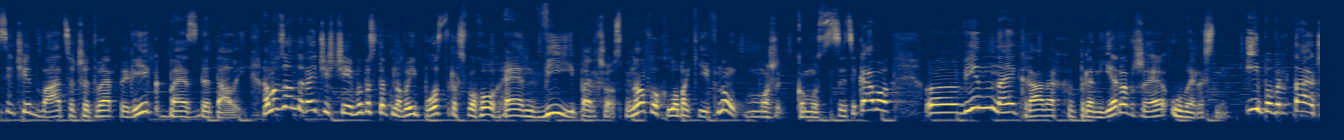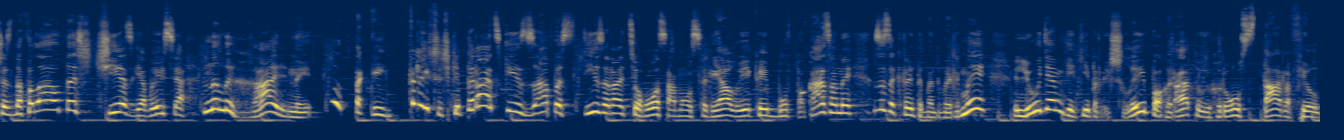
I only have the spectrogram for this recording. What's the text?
2024 рік без деталей. Amazon, до речі, ще й випустив новий постер свого Gen V, першого спін-оффу хлопаків. Ну, може комусь це цікаво. Е, Він на екранах прем'єра вже у вересні. І повертаючись до Fallout, ще з'явився нелегальний, ну такий трішечки піратський запис тізера цього самого серіалу, який був показаний за закритими дверми людям, які прийшли пограти у гру Starfield.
